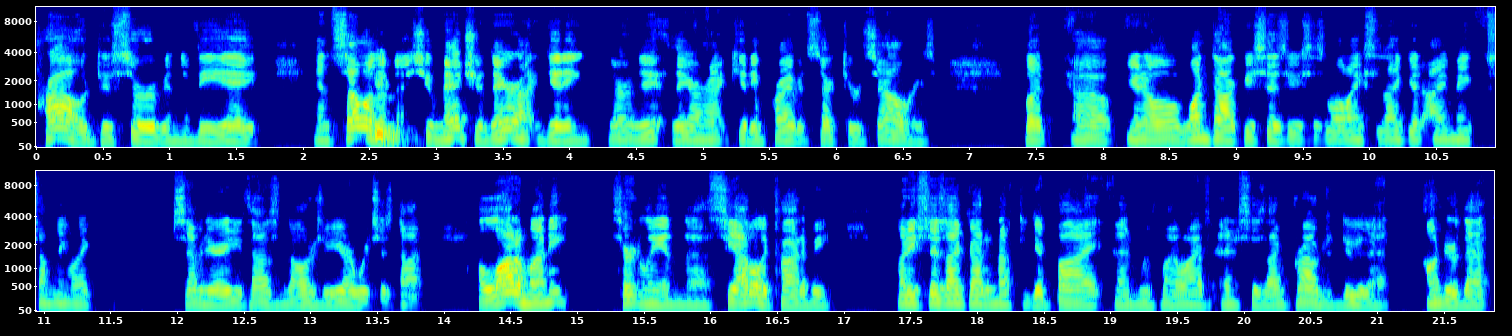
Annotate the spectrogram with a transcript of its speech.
proud to serve in the VA. And some of them, as you mentioned, they're not getting they're they are not getting private sector salaries. But uh, you know, one doctor says he says, well, I says I get I make something like seventy or eighty thousand dollars a year, which is not a lot of money, certainly in the Seattle economy. But he says I've got enough to get by, and with my wife, and he says I'm proud to do that under that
